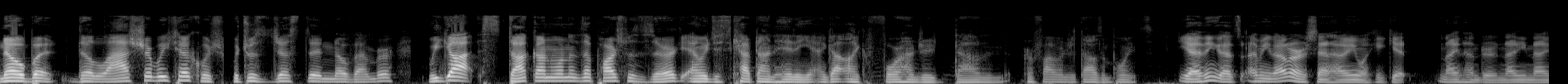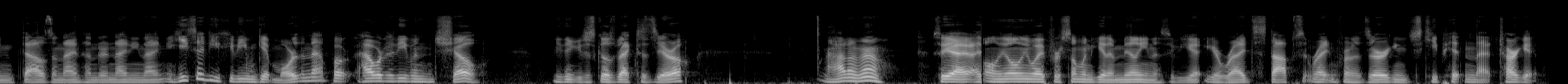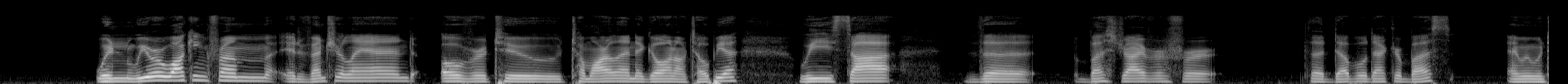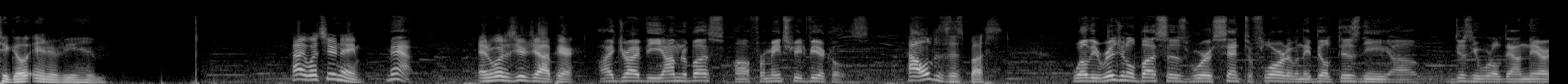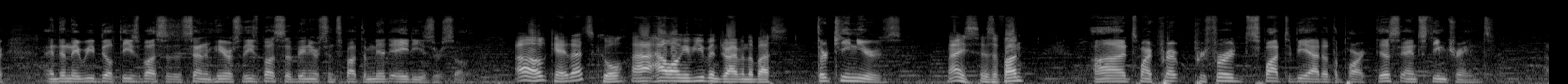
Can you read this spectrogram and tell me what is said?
No, but the last trip we took, which which was just in November, we got stuck on one of the parts with Zurg, and we just kept on hitting it and got like four hundred thousand or five hundred thousand points. Yeah, I think that's. I mean, I don't understand how anyone could get nine hundred ninety-nine thousand nine hundred ninety-nine. He said you could even get more than that, but how would it even show? You think it just goes back to zero? I don't know. So yeah, I- only only way for someone to get a million is if you get your ride stops right in front of Zurg and you just keep hitting that target. When we were walking from Adventureland over to Tomorrowland to go on Autopia, we saw the bus driver for the double decker bus, and we went to go interview him. Hi, what's your name? Matt, And what is your job here? I drive the omnibus uh, for Main Street Vehicles. How old is this bus? Well, the original buses were sent to Florida when they built Disney uh, Disney World down there, and then they rebuilt these buses and sent them here. So these buses have been here since about the mid '80s or so. Oh, okay, that's cool. Uh, how long have you been driving the bus? 13 years. Nice. Is it fun? Uh, it's my pre- preferred spot to be at at the park. This and steam trains.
